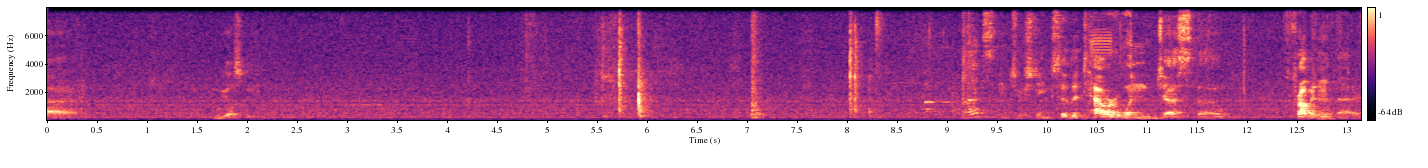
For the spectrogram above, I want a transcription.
uh, wheel speed. That's interesting. So the tower wouldn't adjust though. Probably doesn't matter.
